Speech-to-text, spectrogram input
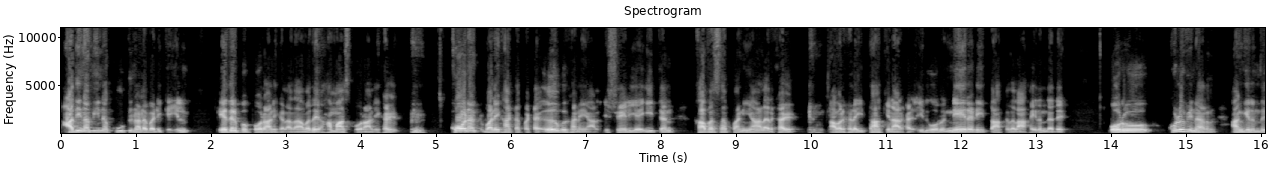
அதிநவீன கூட்டு நடவடிக்கையில் எதிர்ப்பு போராளிகள் அதாவது ஹமாஸ் போராளிகள் கோனட் வழிகாட்டப்பட்ட ஏவுகணையால் இஸ்ரேலிய ஈட்டன் கவச பணியாளர்கள் அவர்களை தாக்கினார்கள். இது ஒரு நேரடி தாக்குதலாக இருந்தது. ஒரு குழுவினர் அங்கிருந்து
